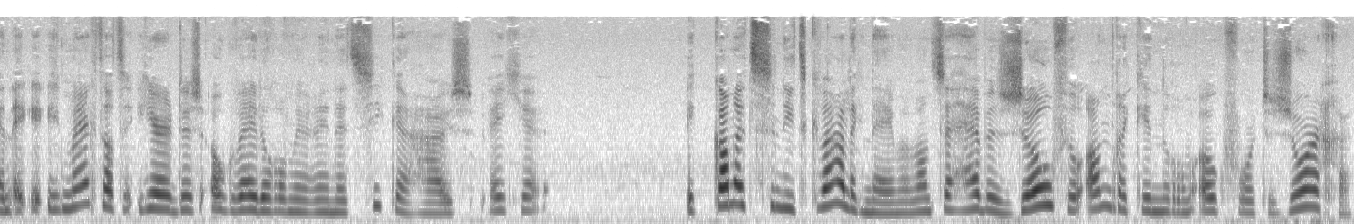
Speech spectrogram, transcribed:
En ik, ik merk dat hier dus ook wederom weer in het ziekenhuis. Weet je, ik kan het ze niet kwalijk nemen, want ze hebben zoveel andere kinderen om ook voor te zorgen.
